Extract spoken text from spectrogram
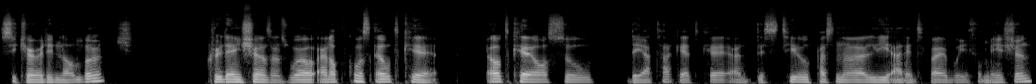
security number, credentials as well, and of course healthcare. Healthcare also they attack healthcare and they steal personally identifiable information,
